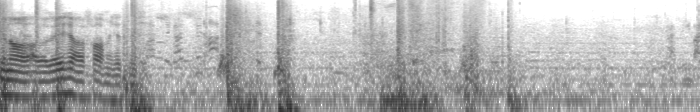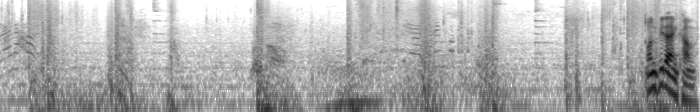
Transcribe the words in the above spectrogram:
Genau, aber welcher, frag mich jetzt nicht. Und wieder ein Kampf.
